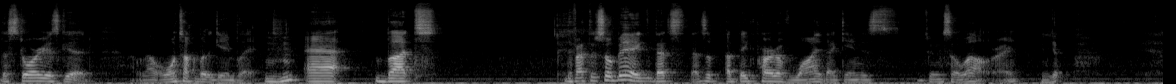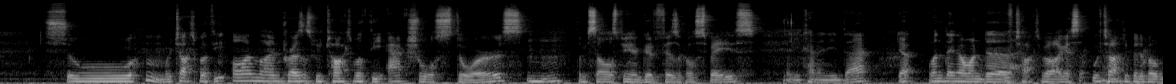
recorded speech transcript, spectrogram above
the story is good. I won't talk about the gameplay. hmm Uh, but the fact they're so big, that's that's a, a big part of why that game is doing so well, right? Yep. So hmm, we talked about the online presence. We've talked about the actual stores Mm-hmm. themselves being a good physical space. And you kind of need that. Yep. One thing I wanted We've to. talked about. I guess we've talked a bit about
